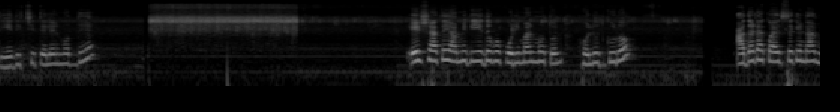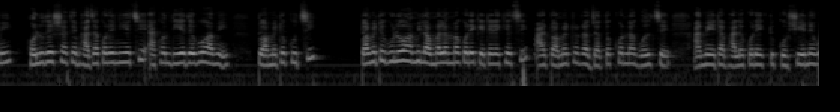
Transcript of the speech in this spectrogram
দিয়ে দিচ্ছি তেলের মধ্যে। এর সাথে আমি দিয়ে দেবো পরিমাণ মতন হলুদ গুঁড়ো। আদাটা কয়েক সেকেন্ড আমি হলুদের সাথে ভাজা করে নিয়েছি। এখন দিয়ে দেবো আমি টমেটো কুচি। টমেটোগুলোও আমি লম্বা লম্বা করে কেটে রেখেছি আর টমেটোটা যতক্ষণ না গলছে আমি এটা ভালো করে একটু কষিয়ে নেব।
